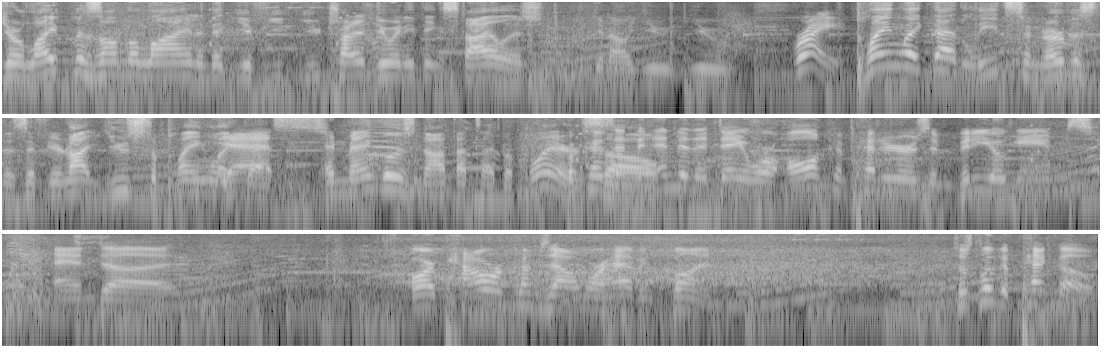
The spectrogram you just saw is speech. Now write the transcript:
your life is on the line and that if you, you try to do anything stylish, you know, you, you, Right. playing like that leads to nervousness if you're not used to playing like Yes. that. And Mango is not that type of player. Because so. at the end of the day, we're all competitors in video games, and uh, our power comes out when we're having fun. Just look at Peko.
